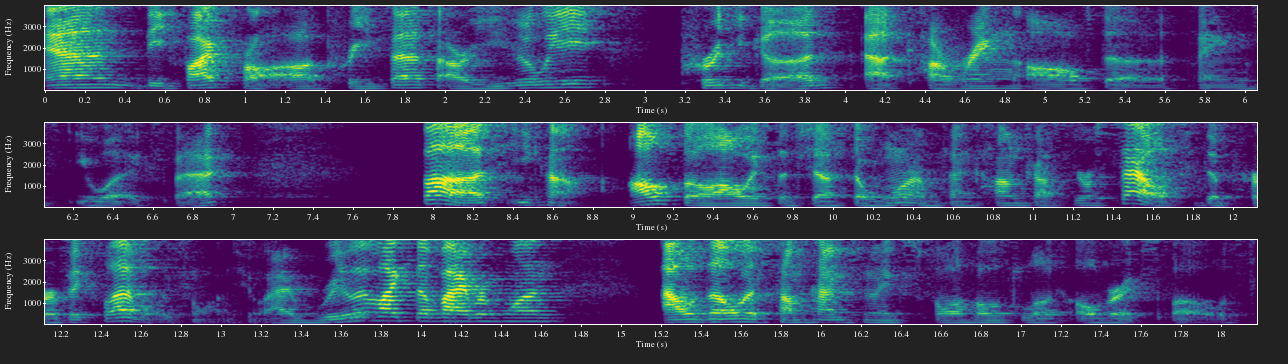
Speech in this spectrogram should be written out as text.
And the five pro uh, presets are usually pretty good at covering all of the things you would expect. But you can also always adjust the warmth and contrast yourself to the perfect level if you want to. I really like the vibrant one, although it sometimes makes photos look overexposed.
